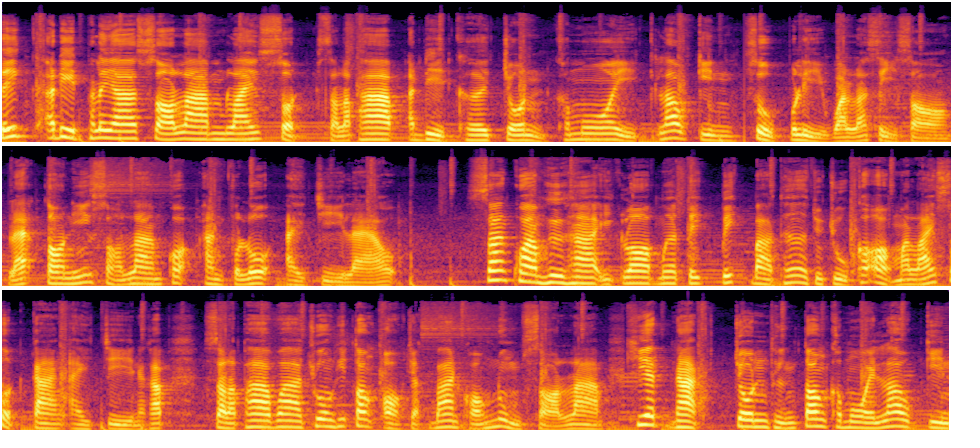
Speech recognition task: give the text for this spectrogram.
ติ๊กอดีตภรรยาสอรามไลฟ์สดสารภาพอดีตเคยจน ขโมยเหล้ากินสูบบุหรี่วันละ4ซอง และตอนนี้สอรามก็อันฟอลโล่ไอจแล้ว สร้างความฮือฮาอีกรอบเมื่อติ๊กบิ๊กบาร์เทอร์จู่ๆก็ออกมาไลฟ์สดกลาง IG นะครับสารภาพว่าช่วงที่ต้องออกจากบ้านของหนุ่มสอนราม เครียดหนักจนถึงต้องขโมยเหล้ากิน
